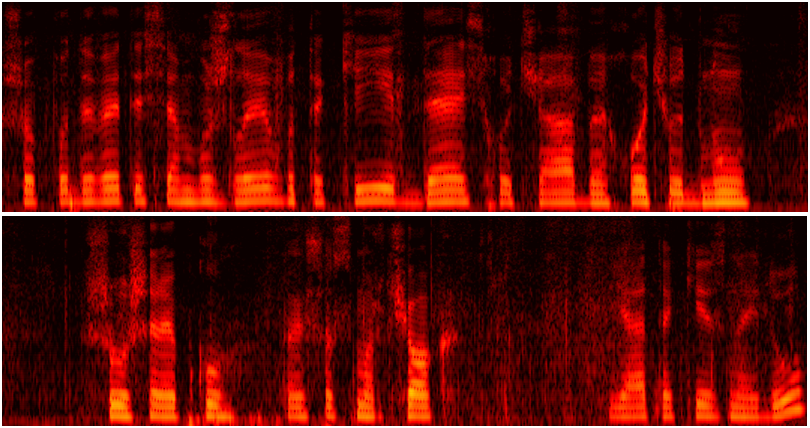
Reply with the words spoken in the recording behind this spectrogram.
щоб подивитися, можливо, такі десь хоча б хоч одну шушеребку, той що сморчок. Я таки знайду,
